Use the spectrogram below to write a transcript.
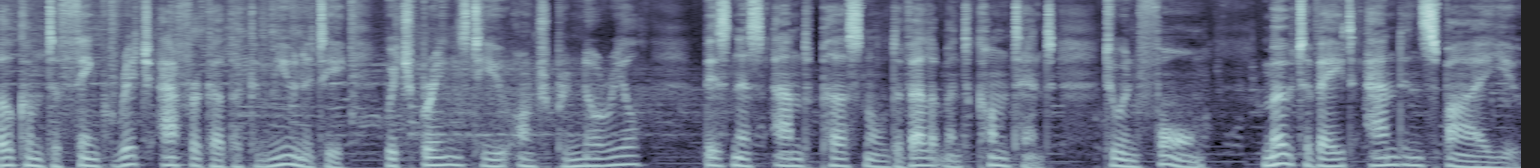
Welcome to Think Rich Africa, the community which brings to you entrepreneurial, business and personal development content to inform, motivate and inspire you.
